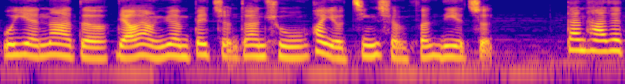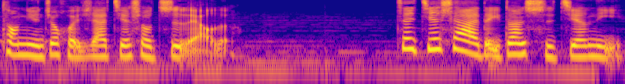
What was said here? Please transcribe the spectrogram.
维也纳的疗养院被诊断出患有精神分裂症，但他在同年就回家接受治疗了。在接下来的一段时间里，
